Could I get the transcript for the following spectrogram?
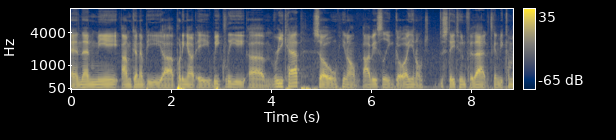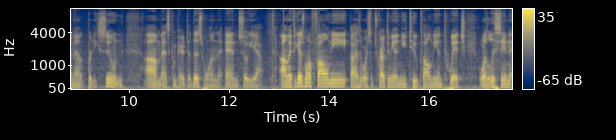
And then me i'm gonna be uh, putting out a weekly um, recap. So you know obviously go you know stay tuned for that. It's gonna be coming out pretty soon um, as compared to this one. And so yeah. Um, if you guys want to follow me uh, or subscribe to me on youtube follow me on twitch or listen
